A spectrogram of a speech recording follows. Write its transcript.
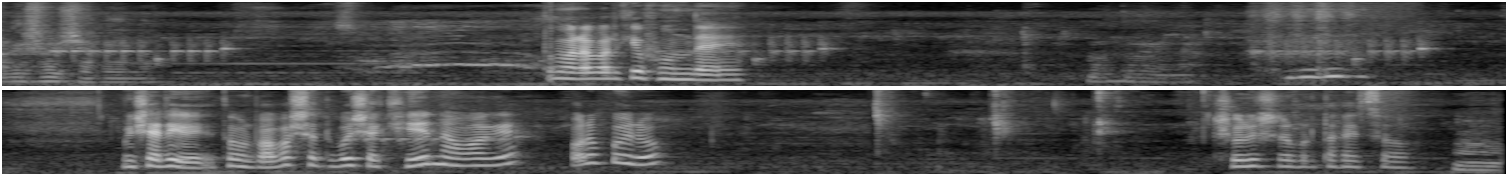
আগে সরিষা খাইলাম তোমার আবার কি ফোন দেয়? মিশারি তোমার বাবার সাথে বৈশাখ খেয়ে নাও আগে পরে পইরো শরীর ভর্তা খাইছ? হুম।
